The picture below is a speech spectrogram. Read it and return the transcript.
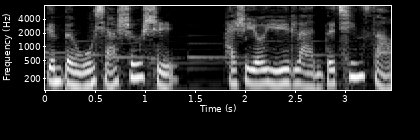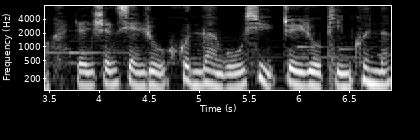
根本无暇收拾。还是由于懒得清扫，人生陷入混乱无序，坠入贫困呢？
